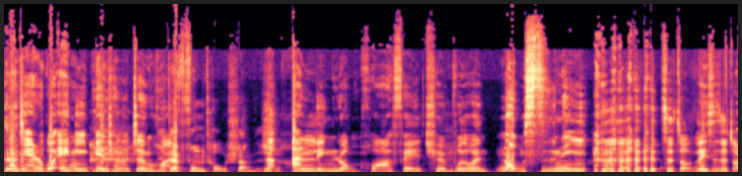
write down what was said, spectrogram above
但今天如果哎、欸、你变成了甄嬛，在风头上的时候，那安陵容、华妃全部都会弄死你。这种类似这种。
